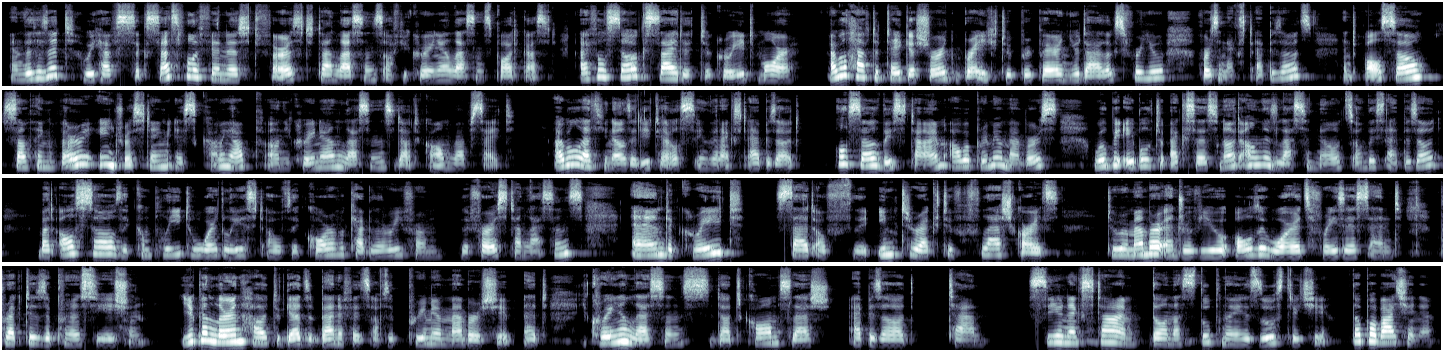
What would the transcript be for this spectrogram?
And this is it. We have successfully finished first 10 lessons of Ukrainian Lessons podcast. I feel so excited to create more. I will have to take a short break to prepare new dialogues for you for the next episodes, and also something very interesting is coming up on ukrainianlessons.com website. I will let you know the details in the next episode. Also, this time, our premium members will be able to access not only the lesson notes of this episode, but also the complete word list of the core vocabulary from the first 10 lessons and a great set of the interactive flashcards to remember and review all the words, phrases, and practice the pronunciation. You can learn how to get the benefits of the premium membership at ukrainianlessons.com slash episode 10. See you next time. До наступної зустрічі. До побачення!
